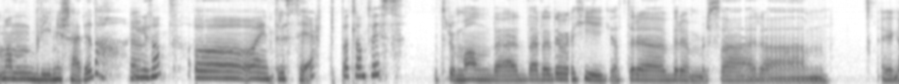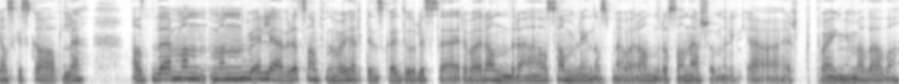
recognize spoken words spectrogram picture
man blir nysgjerrig, da. ikke sant? Og, og er interessert på et eller annet vis. Jeg tror man det, er- det er å hige etter eh, berømmelse er um, ganske skadelig. Altså det, man, man lever i et samfunn hvor vi hele tiden skal idolisere hverandre og sammenligne oss med hverandre. og sånn. Jeg skjønner ikke helt poenget med det. da.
